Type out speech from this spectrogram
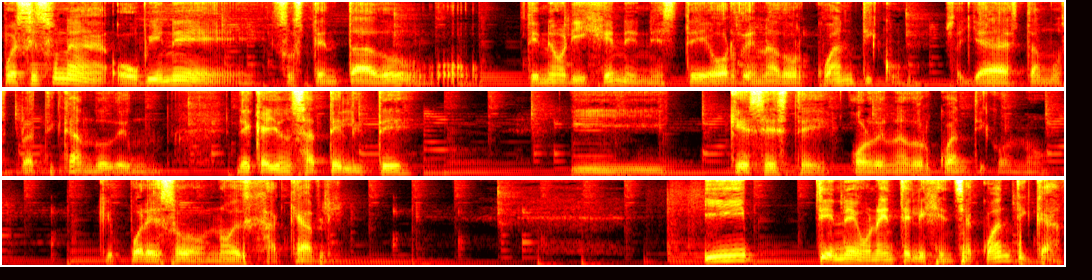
Pues es una, o viene sustentado, o tiene origen en este ordenador cuántico. O sea, ya estamos platicando de, un, de que hay un satélite y que es este ordenador cuántico, ¿no? Que por eso no es hackeable. Y tiene una inteligencia cuántica.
